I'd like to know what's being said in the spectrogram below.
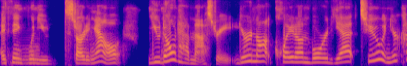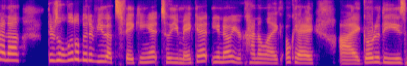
I think mm. when you starting out, you don't have mastery. You're not quite on board yet, too. And you're kind of, there's a little bit of you that's faking it till you make it. You know, you're kind of like, okay, I go to these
